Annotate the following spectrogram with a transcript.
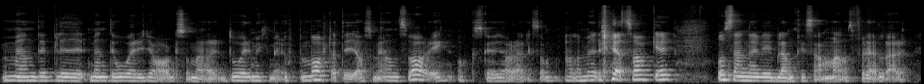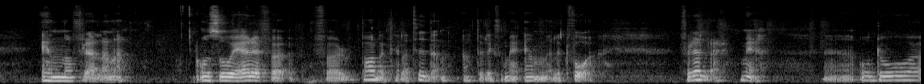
men, det blir, men då är det jag som är, då är det mycket mer uppenbart att det är jag som är ansvarig och ska göra liksom alla möjliga saker. Och sen är vi ibland tillsammans föräldrar, en av föräldrarna. Och så är det för, för barnet hela tiden, att det liksom är en eller två föräldrar med. Eh, och då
